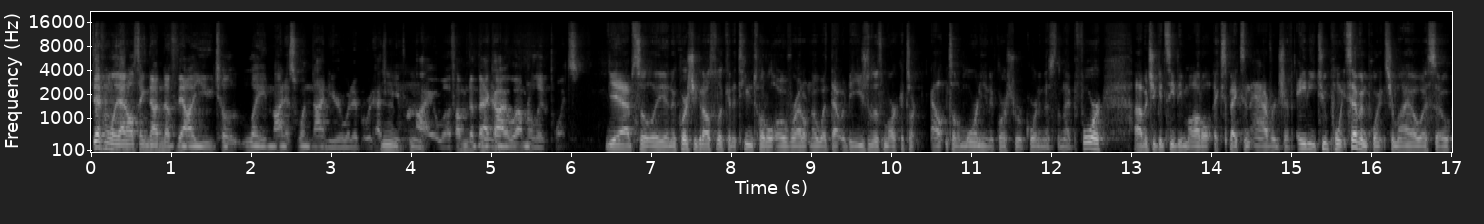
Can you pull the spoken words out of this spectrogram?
definitely I don't think not enough value to lay minus 190 or whatever it would have to mm-hmm. be for. Iowa. If I'm going to back yeah. Iowa, I'm going to lay the points. Yeah, absolutely. And of course, you could also look at a team total over. I don't know what that would be. Usually, those markets are out until the morning. And of course, we're recording this the night before. Uh, but you can see the model expects an average of 82.7 points from Iowa. So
